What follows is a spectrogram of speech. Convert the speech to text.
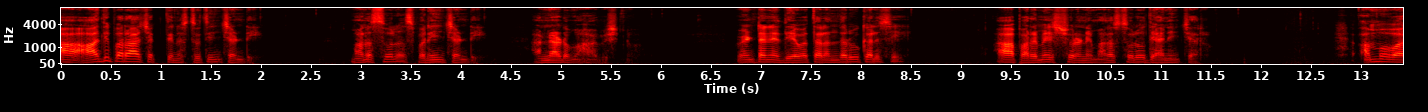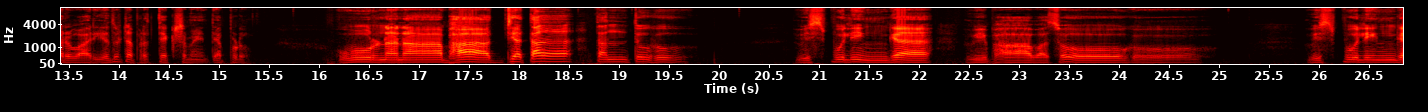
ఆ ఆదిపరాశక్తిని స్తుతించండి. మనస్సులో స్మరించండి అన్నాడు మహావిష్ణువు. వెంటనే దేవతలందరూ కలిసి ఆ పరమేశ్వరుని మనస్సులో ధ్యానించారు. అమ్మవారు వారి ఎదుట ప్రత్యక్షమైంది. అప్పుడు ఊర్ణనాభాధ్యత తంతు విస్ఫులింగ విభావసోహో విస్ఫులింగ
